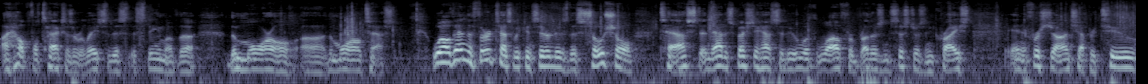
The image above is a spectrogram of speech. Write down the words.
a helpful text as it relates to this, this theme of the, the, moral, uh, the moral test. Well, then the third test we considered is the social test, and that especially has to do with love for brothers and sisters in Christ and in 1 John chapter 2,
